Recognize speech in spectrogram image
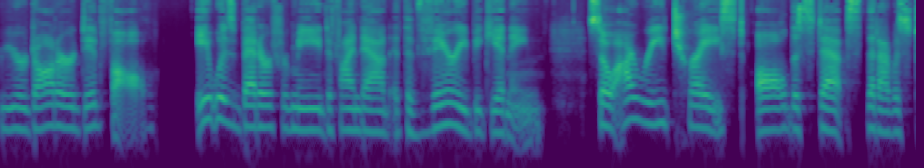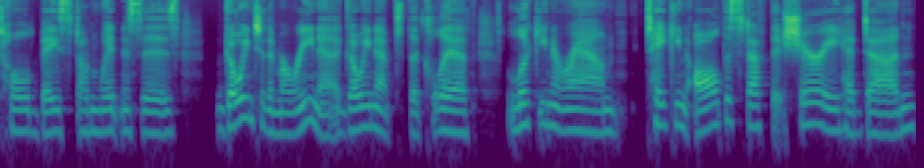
Your daughter did fall. It was better for me to find out at the very beginning. So I retraced all the steps that I was told based on witnesses going to the marina, going up to the cliff, looking around, taking all the stuff that Sherry had done,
